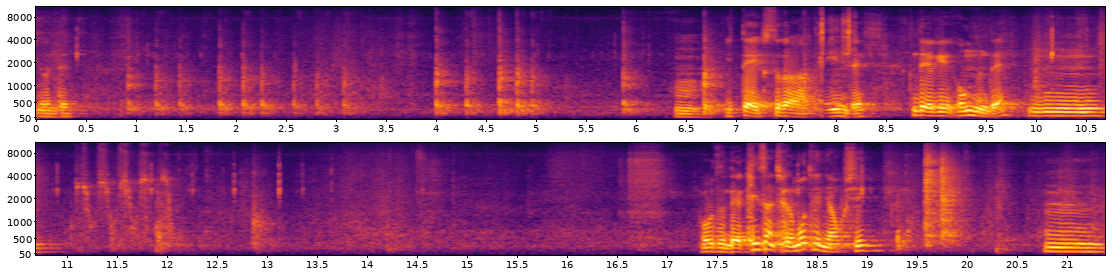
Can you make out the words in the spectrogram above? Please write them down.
이건데 음, 이때 x가 a인데. 근데 여기 없는데. 음, 어디 내가 계산 잘못했냐 혹시? 음,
